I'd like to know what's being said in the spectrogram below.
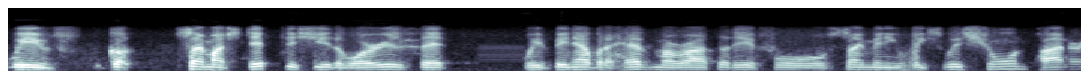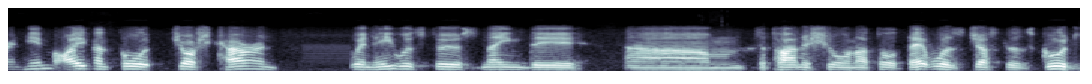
we've got so much depth this year, the Warriors, that we've been able to have Marata there for so many weeks with Sean partnering him. I even thought Josh Curran, when he was first named there um, to partner Shaun, I thought that was just as good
